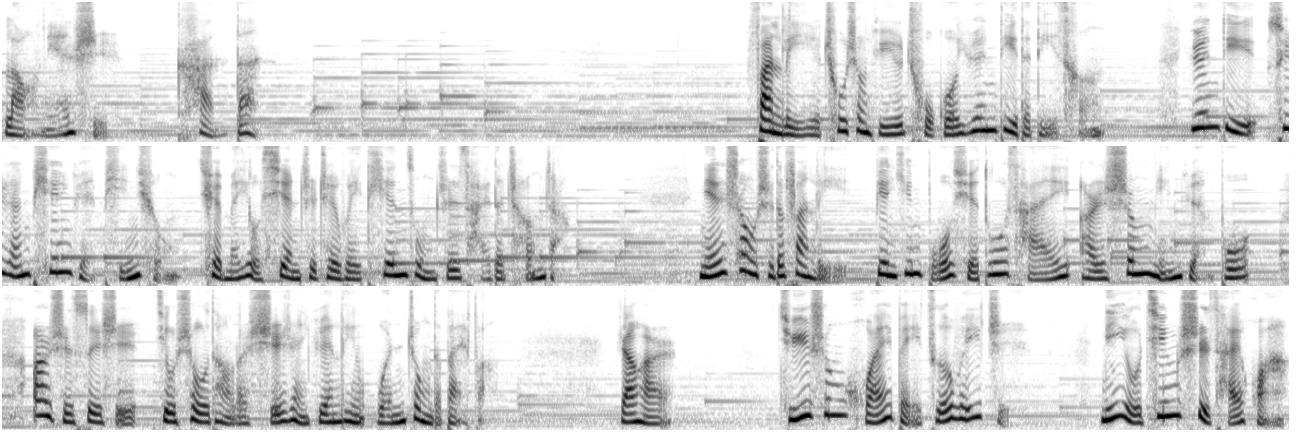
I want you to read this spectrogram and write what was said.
老年时看淡。范蠡出生于楚国渊地的底层，渊地虽然偏远贫穷，却没有限制这位天纵之才的成长。年少时的范蠡便因博学多才而声名远播，二十岁时就受到了时任渊令文仲的拜访。然而，橘生淮北则为枳，你有经世才华，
